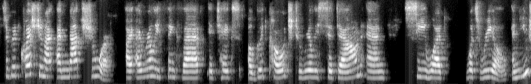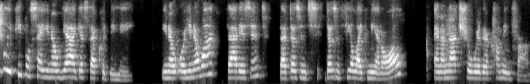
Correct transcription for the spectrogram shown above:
it's a good question I, i'm not sure I, I really think that it takes a good coach to really sit down and see what what's real. And usually people say, you know, yeah, I guess that could be me. You know, or you know what? That isn't. That doesn't doesn't feel like me at all. And I'm not sure where they're coming from.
